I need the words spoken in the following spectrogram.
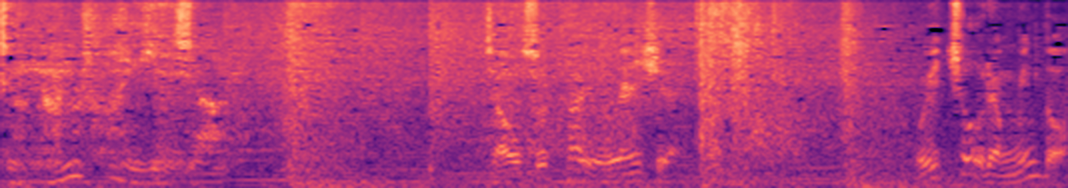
这男帅印象。角色太有危险，为臭两名斗。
